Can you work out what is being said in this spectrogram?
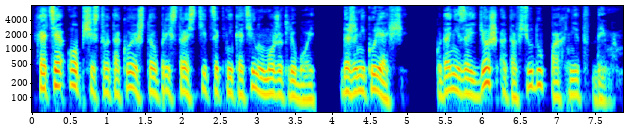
Хотя общество такое, что пристраститься к никотину может любой, даже не курящий. Куда ни зайдешь, отовсюду пахнет дымом.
